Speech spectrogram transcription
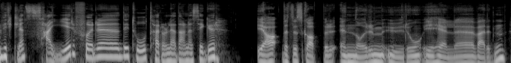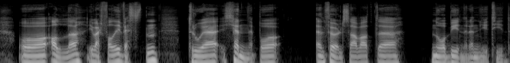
virkelig en seier for eh, de to terrorlederne, Sigurd. Ja, dette skaper enorm uro i hele verden, og alle, i hvert fall i Vesten, tror jeg kjenner på en følelse av at uh, nå begynner en ny tid.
